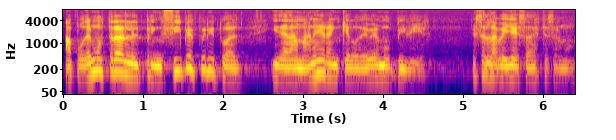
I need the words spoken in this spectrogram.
a poder mostrarle el principio espiritual y de la manera en que lo debemos vivir. Esa es la belleza de este sermón.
